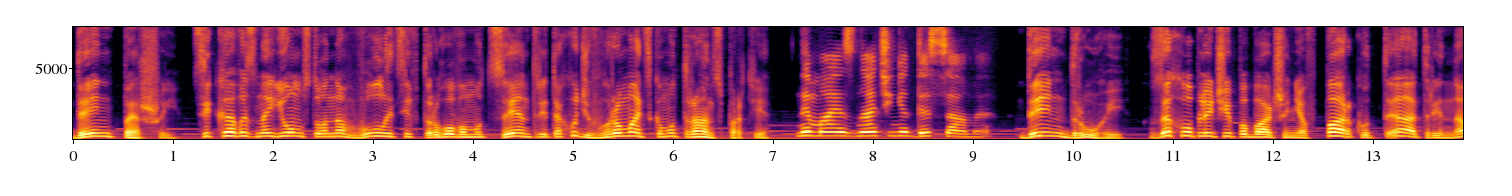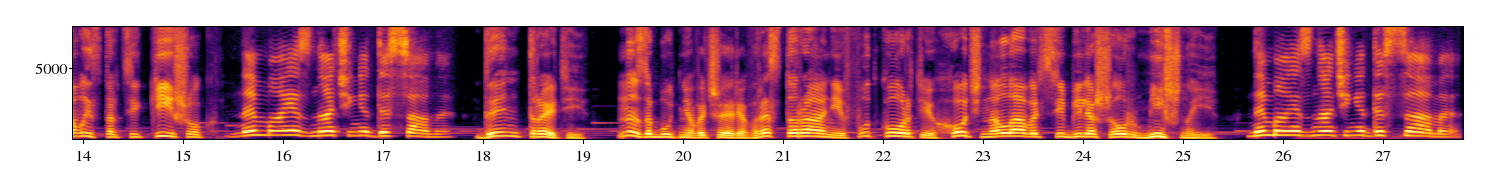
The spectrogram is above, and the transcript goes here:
День перший. Цікаве знайомство на вулиці, в торговому центрі та хоч в громадському транспорті. Немає значення, де саме. День другий. Захоплюючі побачення в парку, театрі, на виставці кішок. Немає значення, де саме. День третій. Незабутня вечеря в ресторані, фудкорті, хоч на лавочці біля шаурмішної. Немає значення, де саме.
